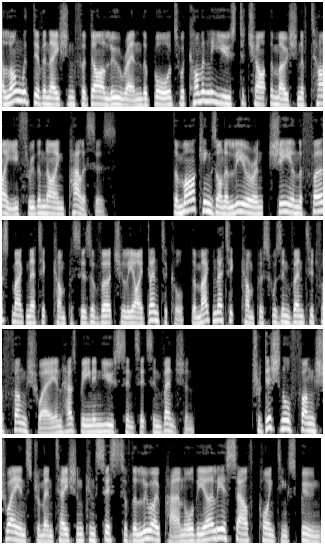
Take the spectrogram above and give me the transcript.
Along with divination for Da Liu Ren the boards were commonly used to chart the motion of Taiyi through the nine palaces. The markings on a Liuren, Shi and the first magnetic compasses are virtually identical. The magnetic compass was invented for feng shui and has been in use since its invention. Traditional feng shui instrumentation consists of the luopan or the earlier south-pointing spoon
